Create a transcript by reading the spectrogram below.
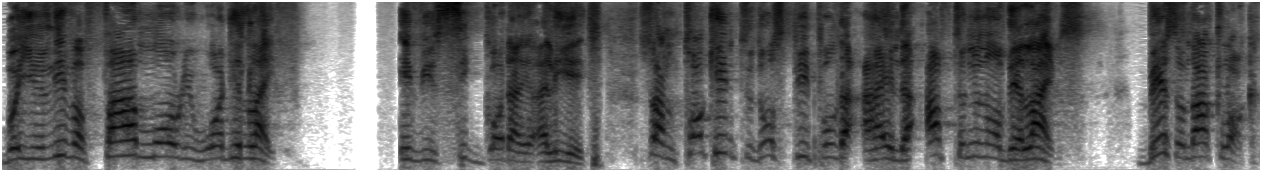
But you live a far more rewarding life if you seek God at your early age. So I'm talking to those people that are in the afternoon of their lives, based on that clock,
